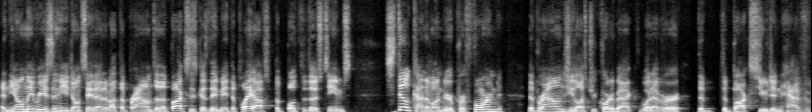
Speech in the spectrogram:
And the only reason you don't say that about the Browns and the Bucks is because they made the playoffs, but both of those teams still kind of underperformed. The Browns, you lost your quarterback, whatever. The the Bucks, you didn't have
